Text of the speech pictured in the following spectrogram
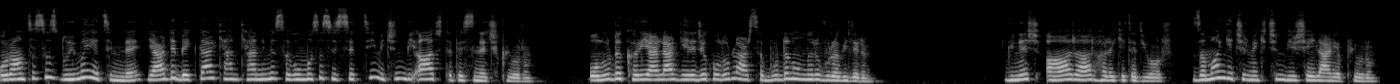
Orantısız duyma yetimle yerde beklerken kendimi savunmasız hissettiğim için bir ağaç tepesine çıkıyorum. Olur da kariyerler gelecek olurlarsa buradan onları vurabilirim. Güneş ağır ağır hareket ediyor. Zaman geçirmek için bir şeyler yapıyorum.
